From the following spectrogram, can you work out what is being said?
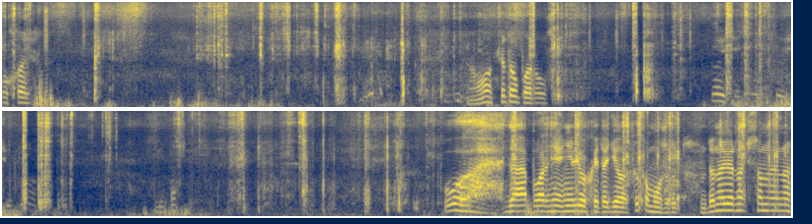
бухали. А Вот, что-то упоролся. Что еще? Что еще так? Ой, да, парни, нелегко это дело. Сколько может тут? Да, наверное, часа, наверное,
